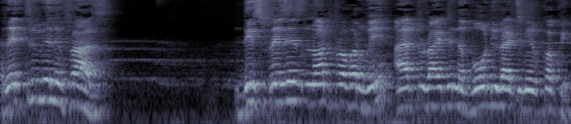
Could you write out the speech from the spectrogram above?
retrieval a phrase. This phrase is not proper way. I have to write in the board you write in your copy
